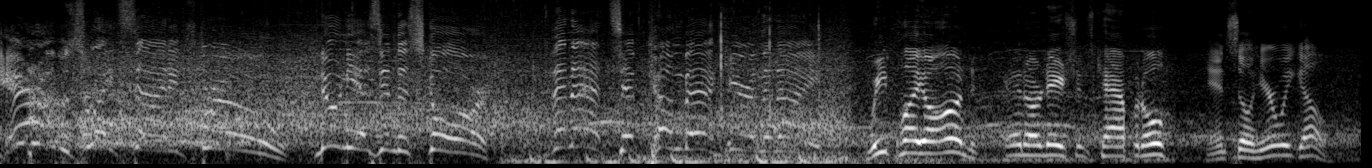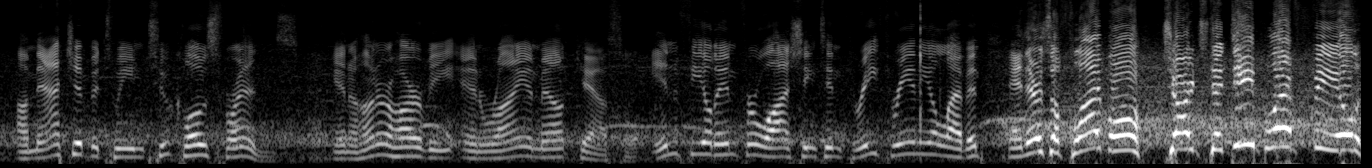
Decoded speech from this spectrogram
Abrams right side, it's through. Nunez in to score. The Nats have come back here in the night. We play on in our nation's capital. And so here we go. A matchup between two close friends in Hunter Harvey and Ryan Mountcastle. Infield in for Washington, 3 3 in the 11th. And there's a fly ball charged to deep left field.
